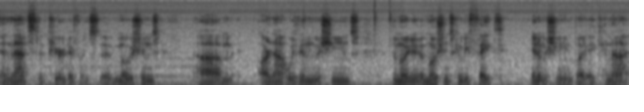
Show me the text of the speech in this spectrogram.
and that's the pure difference. The emotions um, are not within the machines. The emotions can be faked in a machine, but it cannot.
